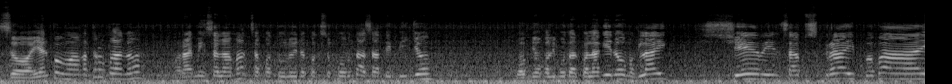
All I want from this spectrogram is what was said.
So, ayan po mga katropa, no? Maraming salamat sa patuloy na pagsuporta sa ating video. Huwag niyo kalimutan palagi, no? Mag-like, share, and subscribe. Bye-bye!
